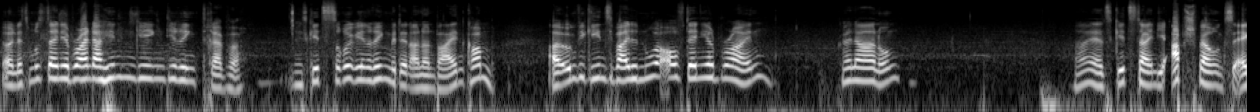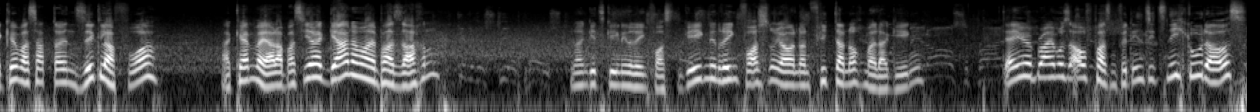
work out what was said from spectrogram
Ja, und jetzt muss Daniel Bryan da hinten gegen die Ringtreppe. Jetzt geht's zurück in den Ring mit den anderen beiden. Komm. Aber irgendwie gehen sie beide nur auf Daniel Bryan. Keine Ahnung. Ah, jetzt geht's da in die Absperrungsecke. Was hat denn Sigler vor? Da kennen wir ja, da passieren gerne mal ein paar Sachen. Und dann geht's gegen den Ringpfosten. Gegen den Ringpfosten, ja, und dann fliegt er nochmal dagegen. Daniel Bryan muss aufpassen. Für den sieht's nicht gut aus.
